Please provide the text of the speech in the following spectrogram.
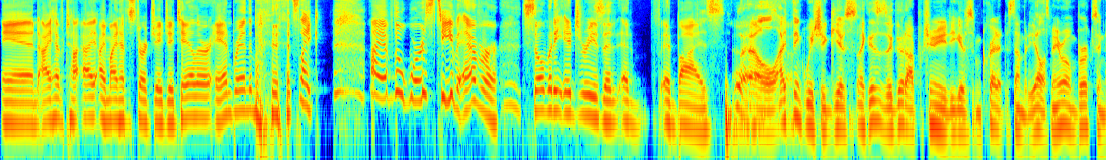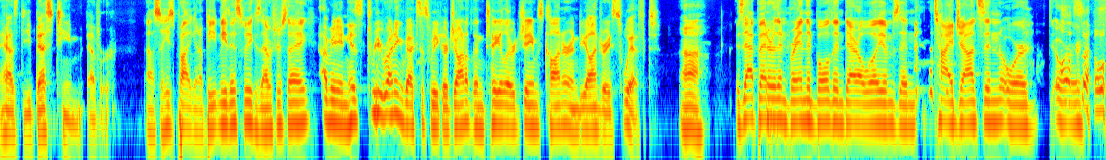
And I have, t- I, I might have to start JJ Taylor and Brandon. it's like I have the worst team ever. So many injuries and and, and buys. Well, Uh, I think we should give like this is a good opportunity to give some credit to somebody else. Maron Berkson has the best team ever. Oh, so he's probably going to beat me this week. Is that what you're saying? I mean, his three running backs this week are Jonathan Taylor, James Conner, and D'Andre Swift. Uh, is that better than Brandon Bolden, Darrel Williams, and Ty Johnson, or or Also,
